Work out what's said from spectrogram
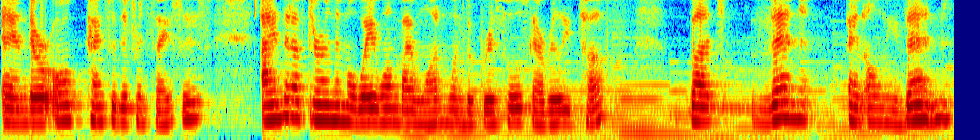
And there were all kinds of different sizes. I ended up throwing them away one by one when the bristles got really tough. But then and only then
